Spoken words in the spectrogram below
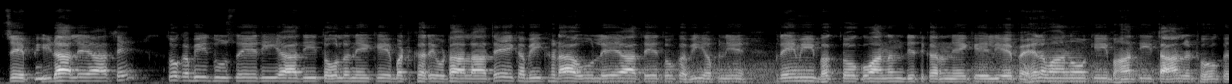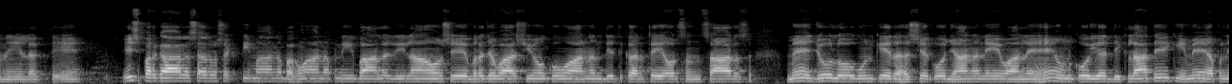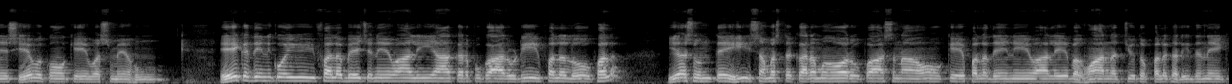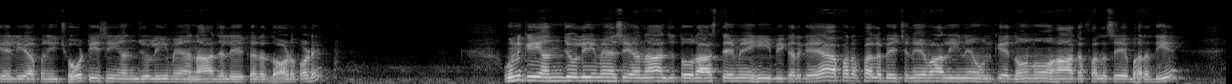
से पीड़ा ले आते तो कभी दूसरे आदि तोलने के बटखरे उठा लाते, कभी खड़ाऊ ले आते तो कभी अपने प्रेमी भक्तों को आनंदित करने के लिए पहलवानों की भांति ताल ठोकने लगते। इस प्रकार सर्वशक्तिमान भगवान अपनी बाल लीलाओं से व्रजवासियों को आनंदित करते और संसार में जो लोग उनके रहस्य को जानने वाले हैं, उनको यह दिखलाते कि मैं अपने सेवकों के वश में हूँ। एक दिन कोई फल बेचने वाली आकर पुकार उठी, फल लो फल यह सुनते ही समस्त कर्म और उपासनाओं के फल देने वाले भगवान अच्युत फल खरीदने के लिए अपनी छोटी सी अंजुली में अनाज लेकर दौड़ पड़े। उनकी अंजुली में से अनाज तो रास्ते में ही बिगड़ गया, पर फल बेचने वाली ने उनके दोनों हाथ फल से भर दिए।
